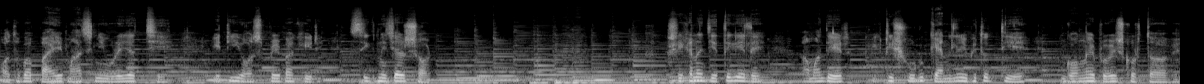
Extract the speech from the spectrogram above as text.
অথবা পায়ে মাছ নিয়ে উড়ে যাচ্ছে, এটি অস্প্রে পাখির সিগনেচার শট সেখানে যেতে গেলে আমাদের একটি সরু ক্যানেলের ভিতর দিয়ে গঙ্গায় প্রবেশ করতে হবে।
